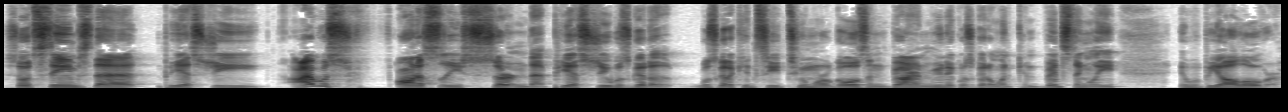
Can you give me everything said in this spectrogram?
So it seems that PSG. I was honestly certain that PSG was gonna was gonna concede two more goals and Bayern Munich was gonna win convincingly. It would be all over.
